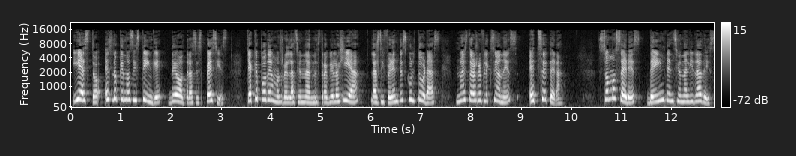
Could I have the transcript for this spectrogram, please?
y esto es lo que nos distingue de otras especies, ya que podemos relacionar nuestra biología, las diferentes culturas, nuestras reflexiones, etc. Somos seres de intencionalidades,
